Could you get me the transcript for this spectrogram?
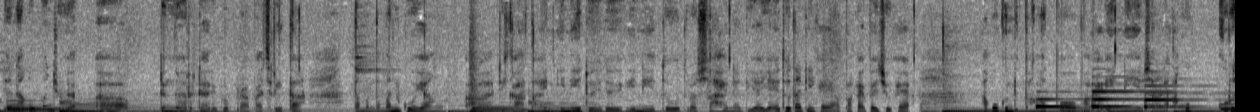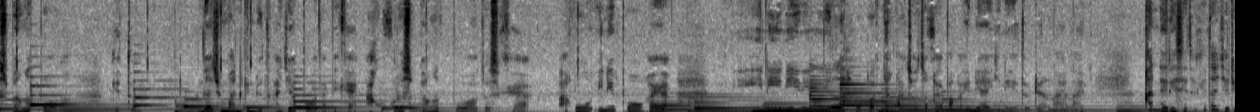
Dan aku pun juga uh, dengar dari beberapa cerita teman-temanku yang uh, dikatain ini itu itu ini itu terus akhirnya dia ya itu tadi kayak pakai baju kayak aku gendut banget po pakai ini misalnya. Aku kurus banget po gitu. Nggak cuman gendut aja po tapi kayak aku kurus banget po terus kayak aku ini po kayak ini ini ini lah pokoknya nggak cocok kayak pakai ini ya gini itu dan lain-lain. Kan dari situ kita jadi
